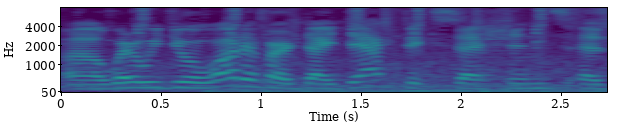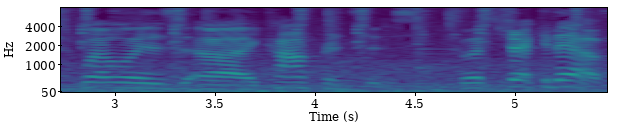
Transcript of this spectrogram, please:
uh, where we do a lot of our didactic sessions as well as uh, conferences. So let's check it out.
